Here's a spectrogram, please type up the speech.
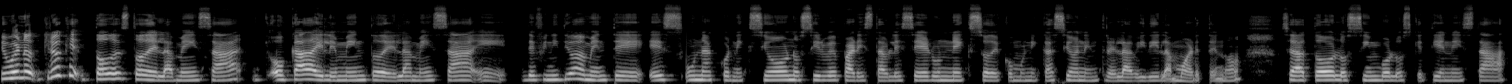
Y bueno, creo que todo esto de la mesa o cada elemento de la mesa eh, definitivamente es una conexión o sirve para establecer un nexo de comunicación entre la vida y la muerte, ¿no? O sea, todos los símbolos que tiene esta,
